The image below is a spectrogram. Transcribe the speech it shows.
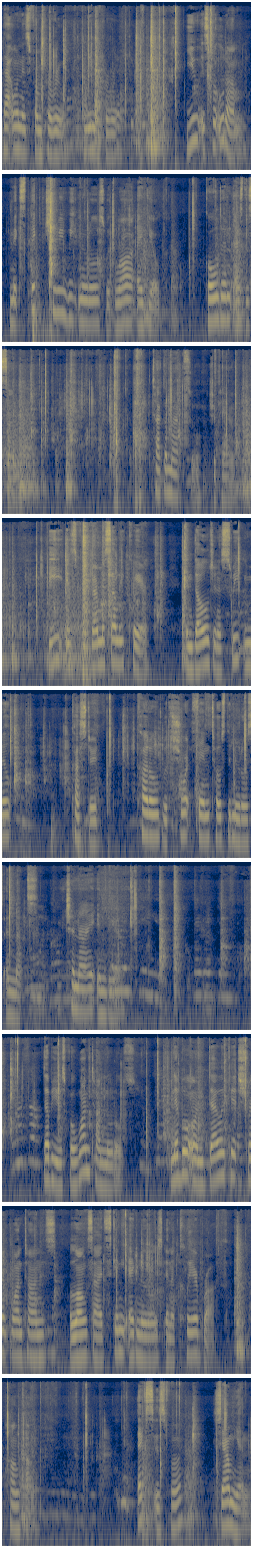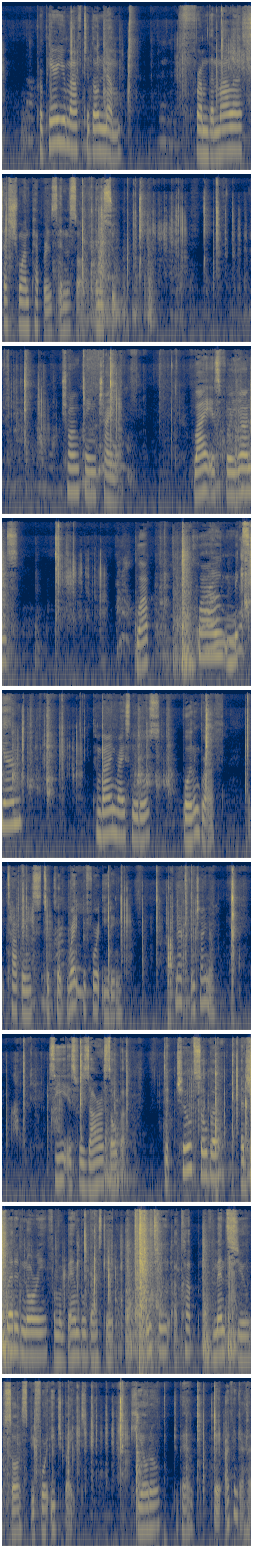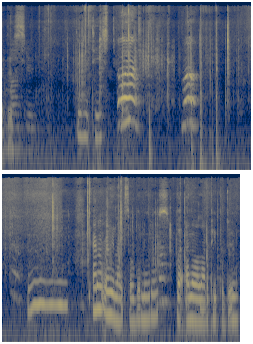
That one is from Peru, Lima, Peru. U is for udon. Mix thick, chewy wheat noodles with raw egg yolk, golden as the sun. Takamatsu, Japan. B is for vermicelli kheer. Indulge in a sweet milk custard cuddled with short, thin toasted noodles and nuts. Chennai, India. W is for wonton noodles. Nibble on delicate shrimp wontons alongside skinny egg noodles in a clear broth. Hong Kong. X is for xiaomian. Prepare your mouth to go numb from the mala Szechuan peppers in the sauce in the soup. Chongqing, China. Y is for Yuan's Guap Kwai Mixian. Combine rice noodles, boiling broth, and toppings to cook right before eating. That's from China. Z is for Zaru Soba. Dip chilled soba and shredded nori from a bamboo basket into a cup of mentsu sauce before each bite. Kyoto, Japan. Wait, I think I had this. Does it taste? Mm, I don't really like soba noodles, but I know a lot of people do.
